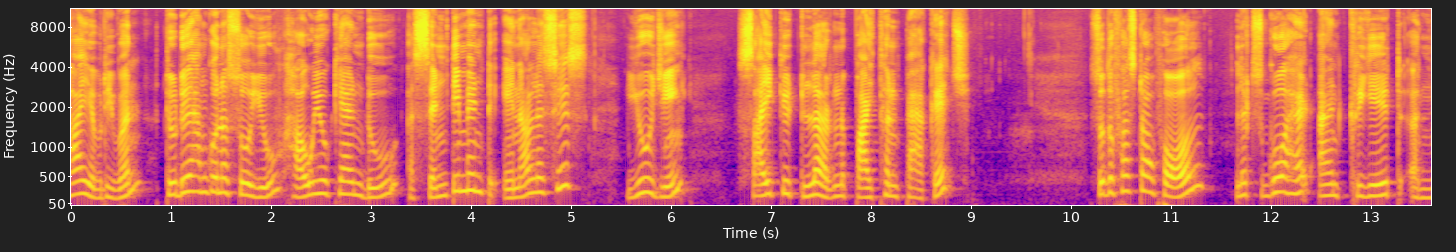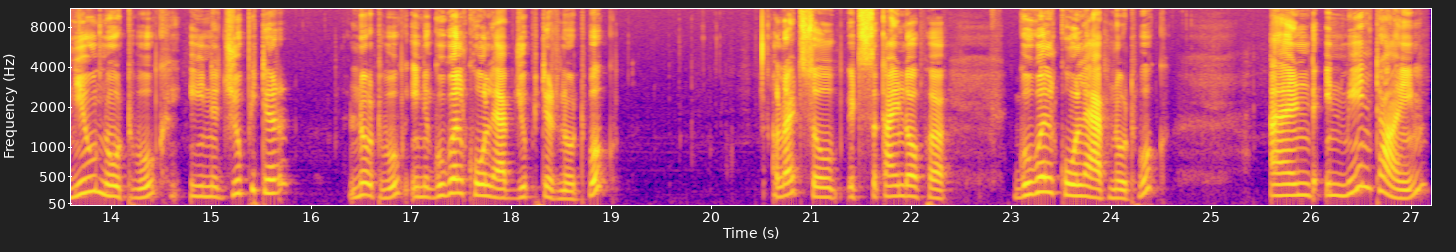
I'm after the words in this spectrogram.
Hi everyone, today I'm gonna show you how you can do a sentiment analysis using scikit-learn Python package. So the first of all, let's go ahead and create a new notebook in a Jupyter notebook in a Google Colab Jupyter notebook. Alright, so it's a kind of a Google Colab notebook. And in meantime,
